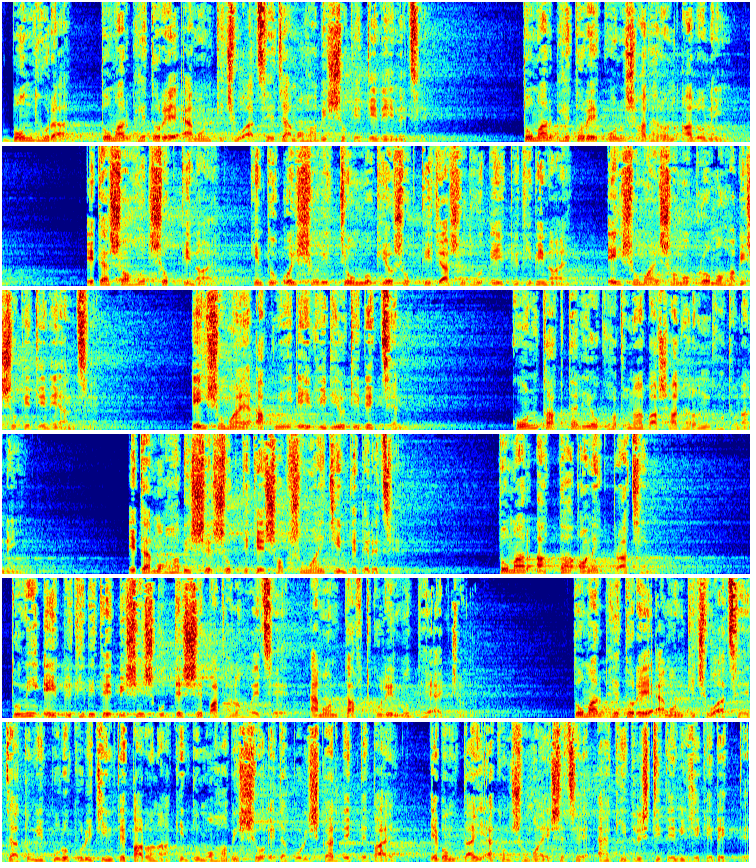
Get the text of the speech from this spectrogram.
বন্ধুরা, তোমার ভেতরে এমন কিছু আছে যা মহাবিশ্বকে টেনে এনেছে। তোমার ভেতরে কোনো সাধারণ আলো নেই। এটা সহজ শক্তি নয়, কিন্তু ঐশ্বরিক চৌম্বকীয় শক্তি যা শুধু এই পৃথিবী নয়, এই সময় সমগ্র মহাবিশ্বকে টেনে আনছে। এই সময়ে আপনি এই ভিডিওটি দেখছেন। কোন কাকতালীয় ঘটনা বা সাধারণ ঘটনা নেই। এটা মহাবিশ্বের শক্তিকে সবসময় চিনতে পেরেছে। তোমার আত্মা অনেক প্রাচীন। তুমি এই পৃথিবীতে বিশেষ উদ্দেশ্যে পাঠানো হয়েছে এমন টাফটগুলির মধ্যে একজন। তোমার ভেতরে এমন কিছু আছে যা তুমি পুরোপুরি চিনতে পারো না, কিন্তু মহাবিশ্ব এটা পরিষ্কার দেখতে পায় এবং তাই এখন সময় এসেছে একই দৃষ্টিতে নিজেকে দেখতে।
